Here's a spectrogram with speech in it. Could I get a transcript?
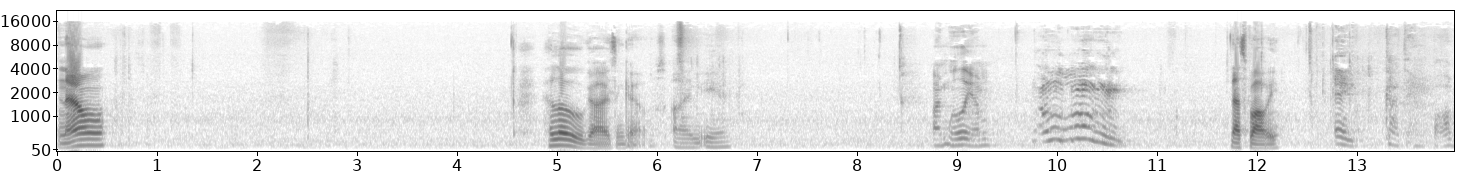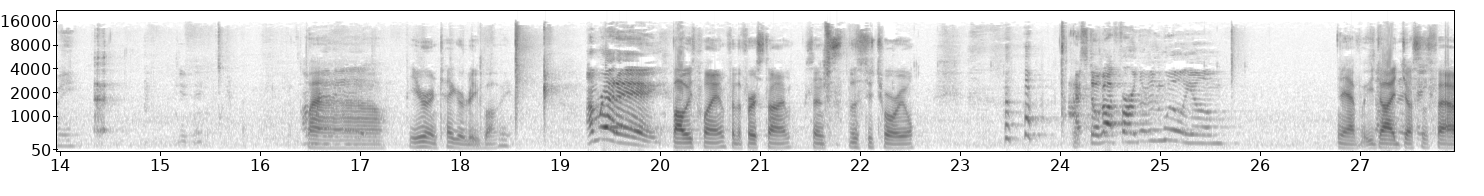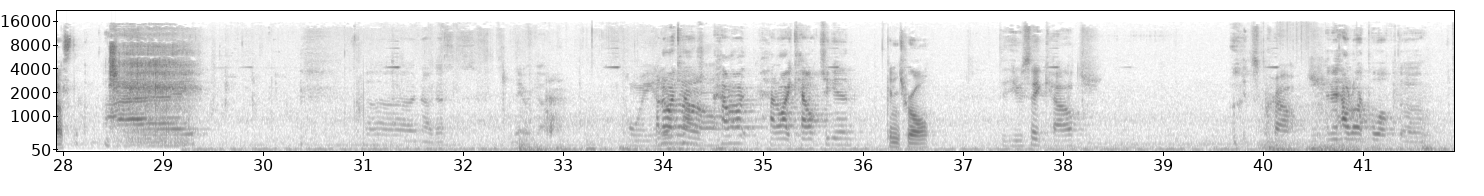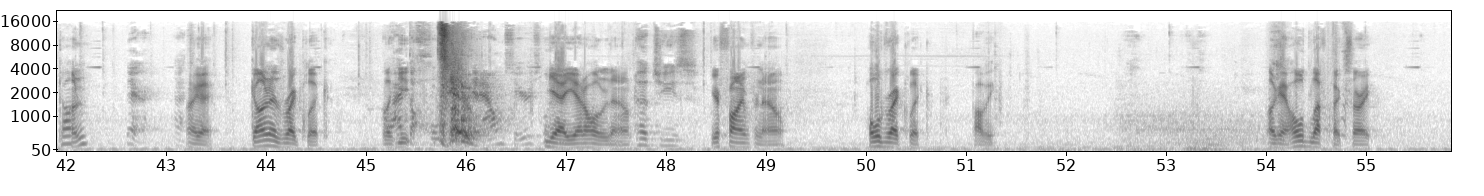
now. Hello, guys and gals. I'm Iain. I'm William. That's Bobby. Hey, goddamn Bobby. Wow. Your integrity, Bobby. I'm ready. Bobby's playing for the first time since the tutorial. I still got further than William. Yeah, but you So I'm died just as fast. I. Uh, no, that's. There we go. Point How do I couch? Oh. How do I? How do I couch again? Control. Did you say couch? It's crouch. And then how do I pull up the? Gun? There. That's- Okay. Gun is right click. Oh, I Like have you, to hold it down. Seriously? yeah, you had to hold it down. Oh, jeez. You're fine for now. Hold right click, Bobby. Okay, hold left click, sorry.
